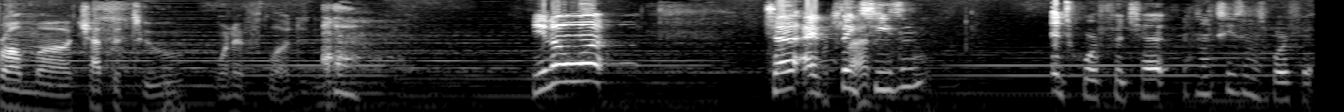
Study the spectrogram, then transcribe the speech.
from uh, chapter two when it flooded? You know what? Chet, I What's think that? season it's worth it, Chet. Next season is worth it.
